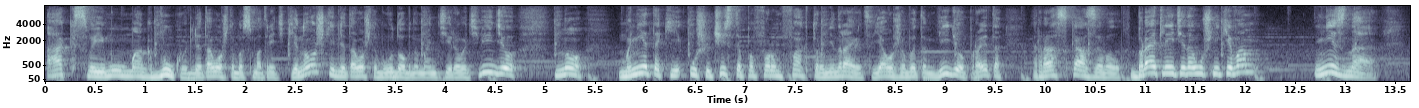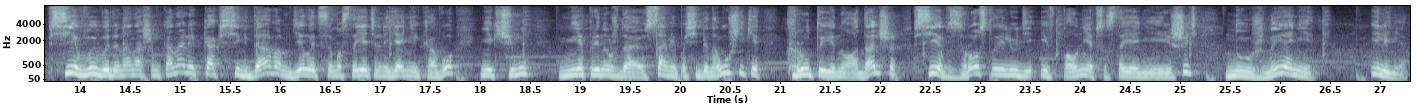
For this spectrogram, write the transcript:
а к своему MacBook для того, чтобы смотреть киношки, для того, чтобы удобно монтировать видео. Но мне такие уши чисто по форм-фактору не нравятся. Я уже в этом видео про это рассказывал. Брать ли эти наушники вам? Не знаю. Все выводы на нашем канале, как всегда, вам делать самостоятельно. Я никого ни к чему не принуждаю. Сами по себе наушники крутые, ну а дальше все взрослые люди и вполне в состоянии решить, нужны они или нет.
